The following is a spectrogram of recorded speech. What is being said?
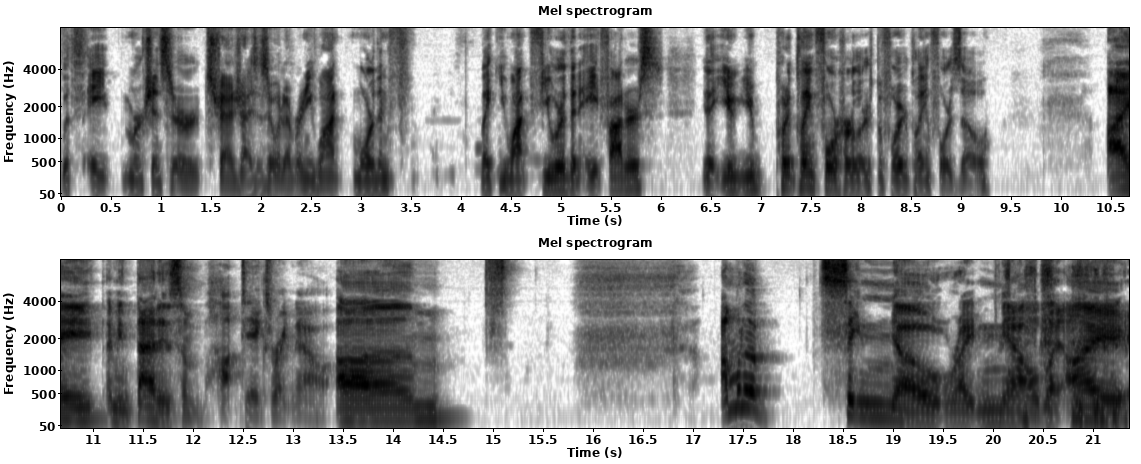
with eight merchants or strategizes or whatever, and you want more than f- like you want fewer than eight fodders, you you put it playing four Hurlers before you're playing four Zoe. I I mean that is some hot takes right now. Um I'm gonna say no right now, but I,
